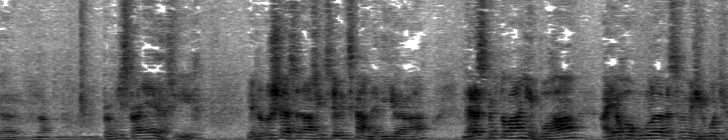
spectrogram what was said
Eh, na první straně je hřích, jednoduše se dá říct lidská nevíra, nerespektování Boha a jeho vůle ve svém životě.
